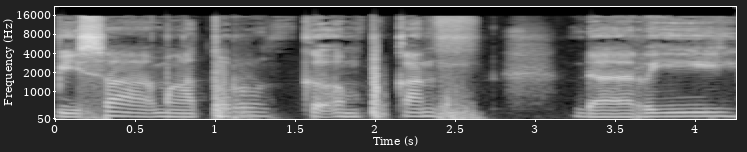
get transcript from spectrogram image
bisa mengatur keempukan dari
